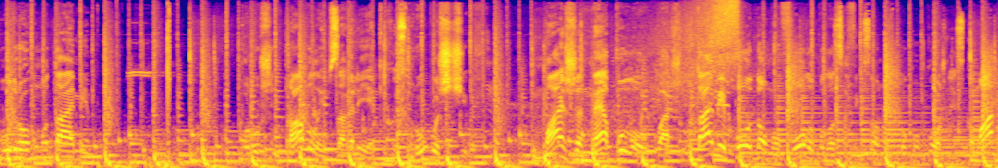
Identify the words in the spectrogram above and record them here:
У другому таймі порушень правил і взагалі якихось грубощів майже не було у першому таймі. По одному фолу було зафіксовано з боку кожної з команд.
